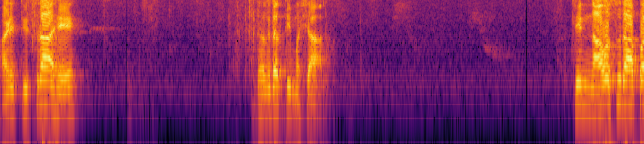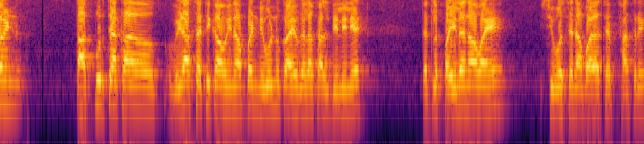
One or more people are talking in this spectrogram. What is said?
आणि तिसरा आहे धगधगती मशाल. ती नावं सुद्धा आपण तात्पुरत्या का वेळासाठी का होईना आपण निवडणूक आयोगाला काल दिलेली आहेत. त्यातलं पहिलं नाव आहे शिवसेना बाळासाहेब ठाकरे.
